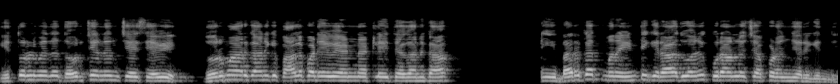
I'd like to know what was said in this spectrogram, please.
ఇతరుల మీద దౌర్జన్యం చేసేవి దుర్మార్గానికి పాల్పడేవి అన్నట్లయితే గనక ఈ బరకత్ మన ఇంటికి రాదు అని కురాన్లో చెప్పడం జరిగింది.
